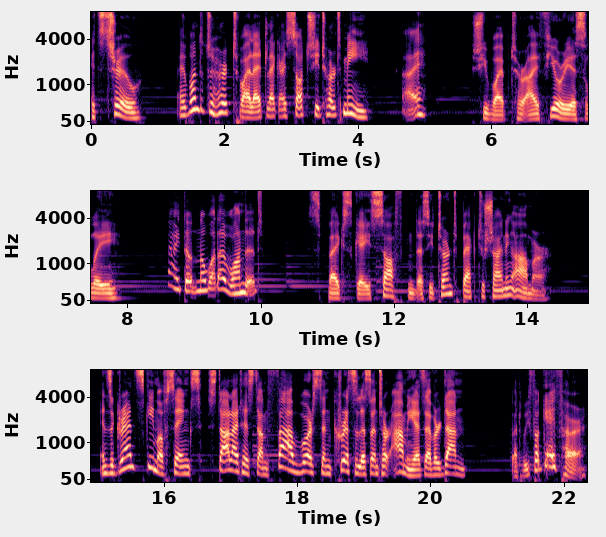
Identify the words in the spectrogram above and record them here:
It's true. I wanted to hurt Twilight like I thought she'd hurt me. I. She wiped her eye furiously. I don't know what I wanted. Spike's gaze softened as he turned back to Shining Armor. In the grand scheme of things, Starlight has done far worse than Chrysalis and her army has ever done. But we forgave her.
